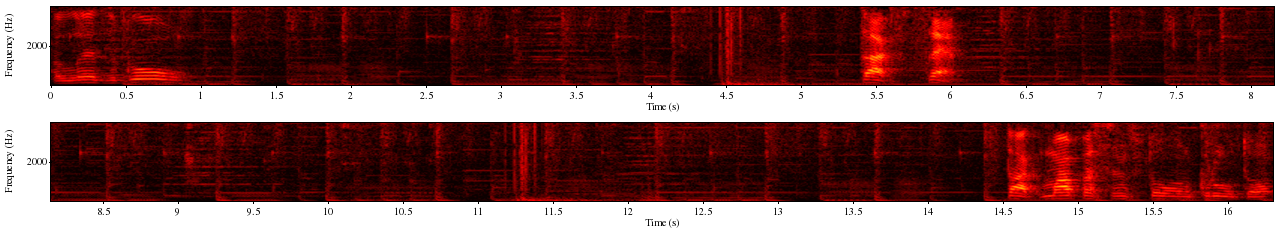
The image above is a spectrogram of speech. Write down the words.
Let's go. Так, все. Так, мапа Сенстоун круто.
